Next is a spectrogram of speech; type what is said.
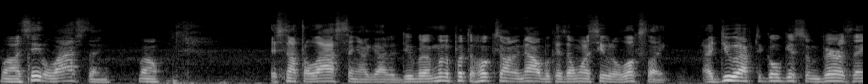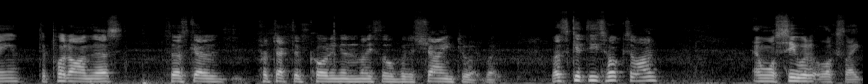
Well, I say the last thing. Well, it's not the last thing I got to do, but I'm going to put the hooks on it now because I want to see what it looks like. I do have to go get some Varathane to put on this. So it's got a protective coating and a nice little bit of shine to it. But let's get these hooks on and we'll see what it looks like.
